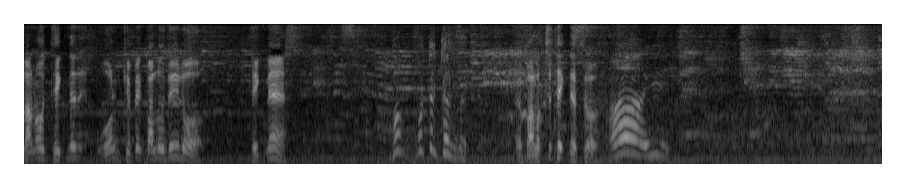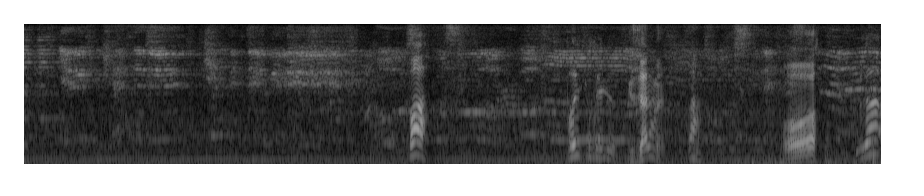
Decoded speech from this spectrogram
Lan o tekne oğlum köpek balığı değil o. Tekne. Bu, bu da geldi. E, balıkçı teknesi o. Ha iyi. Bak. Polis geliyor. Güzel mi? Bak. Oh. Buna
